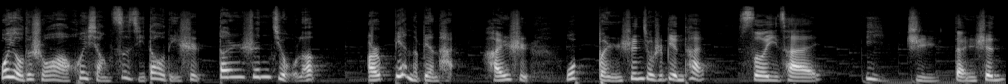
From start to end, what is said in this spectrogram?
我有的时候啊会想自己到底是单身久了而变得变态，还是我本身就是变态，所以才一直单身。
